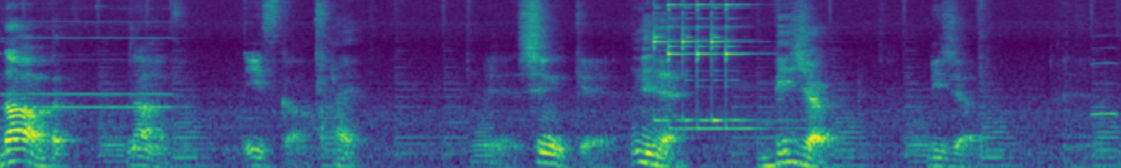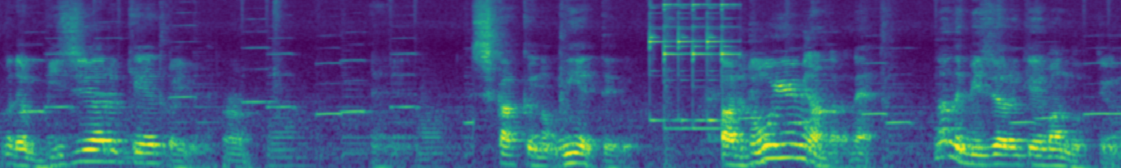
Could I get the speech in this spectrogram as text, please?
nerve。nerve。いいっすか、はえー神経。いいいね。 visual。visual、えーまあでもビジュアル系とか言うよね、うん。えー視覚の見えてる。あれどういう意味なんだろうね。なんでビジュアル系バンドっていうの？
